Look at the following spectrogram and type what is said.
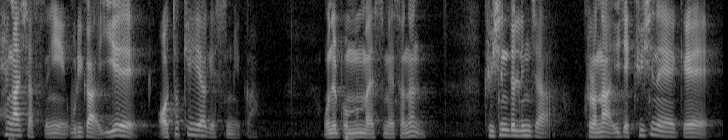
행하셨으니 우리가 이에 어떻게 해야겠습니까? 오늘 본문 말씀에서는 귀신 들린 자 그러나 이제 귀신에게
